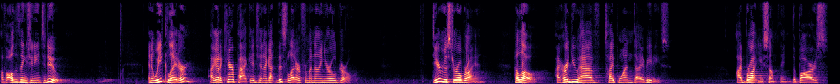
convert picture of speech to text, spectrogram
of all the things you need to do. And a week later, I got a care package, and I got this letter from a nine year old girl Dear Mr. O'Brien, hello. I heard you have type 1 diabetes. I brought you something the bars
